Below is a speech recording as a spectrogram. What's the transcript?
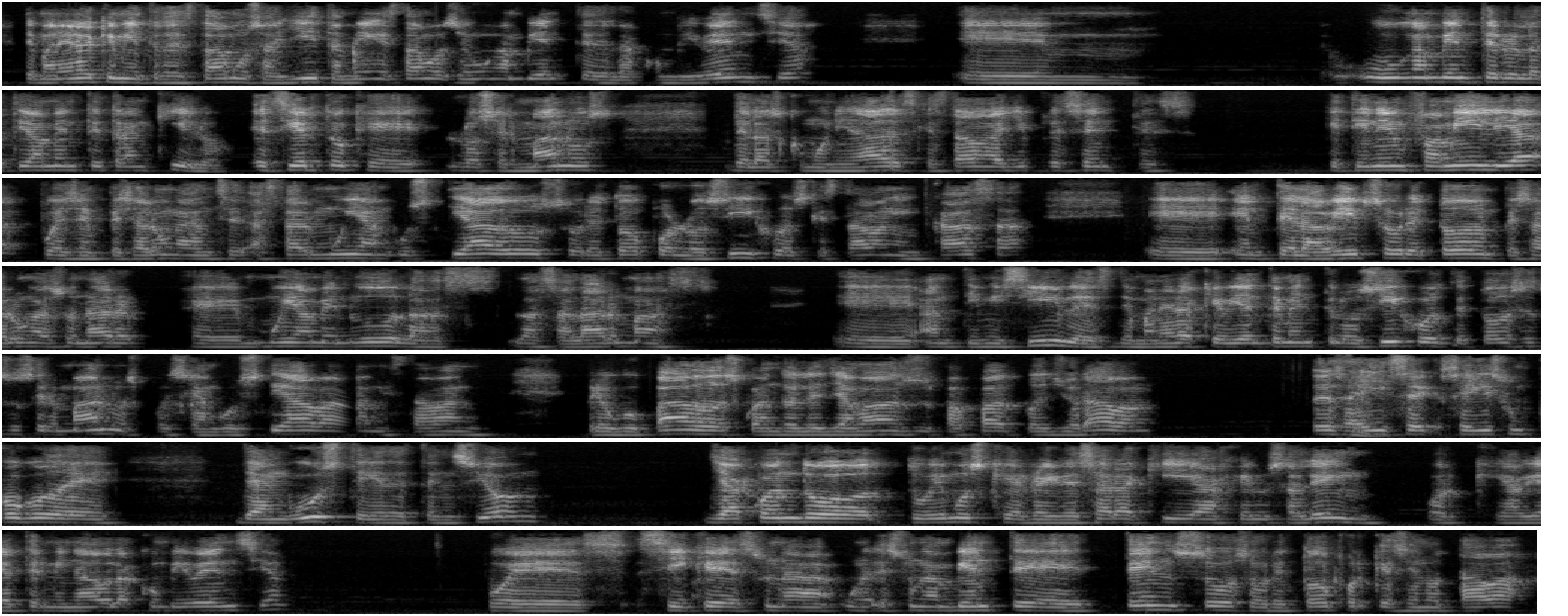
De manera que mientras estábamos allí también estábamos en un ambiente de la convivencia, em, un ambiente relativamente tranquilo. Es cierto que los hermanos de las comunidades que estaban allí presentes que tienen familia, pues empezaron a, estar muy angustiados, sobre todo por los hijos que estaban en casa. Eh, en Tel Aviv, sobre todo, empezaron a sonar eh, muy a menudo las, las alarmas eh, antimisiles, de manera que evidentemente los hijos de todos esos hermanos pues se angustiaban, estaban preocupados, cuando les llamaban sus papás pues lloraban. Entonces ahí se, se hizo un poco de, de angustia y de tensión ya cuando tuvimos que regresar aquí a Jerusalén porque había terminado la convivencia, pues sí que es, una, es un ambiente tenso, sobre todo porque se notaba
